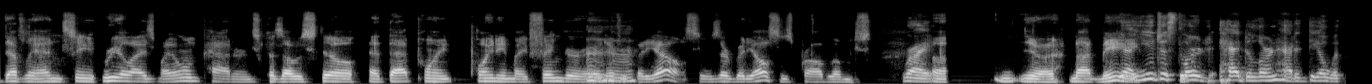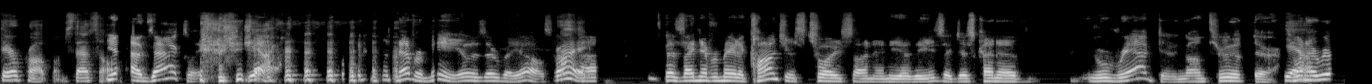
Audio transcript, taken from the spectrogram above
definitely hadn't see realized my own patterns because I was still at that point pointing my finger mm-hmm. at everybody else. It was everybody else's problems, right? Uh, you know, not me. Yeah, you just learned had to learn how to deal with their problems. That's all. Yeah, exactly. yeah, never me. It was everybody else, right? Because uh, I never made a conscious choice on any of these. I just kind of reacted and gone through it there. Yeah. When I realized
